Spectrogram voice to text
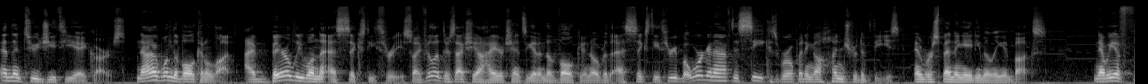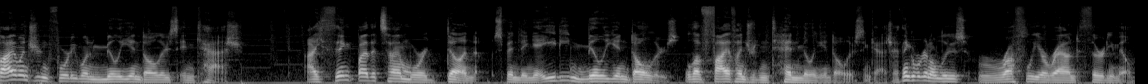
and then two GTA cars. Now, I've won the Vulcan a lot. I've barely won the S63, so I feel like there's actually a higher chance of getting the Vulcan over the S63, but we're gonna have to see because we're opening 100 of these, and we're spending 80 million bucks. Now, we have $541 million in cash. I think by the time we're done spending $80 million, we'll have $510 million in cash. I think we're going to lose roughly around 30 mil.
